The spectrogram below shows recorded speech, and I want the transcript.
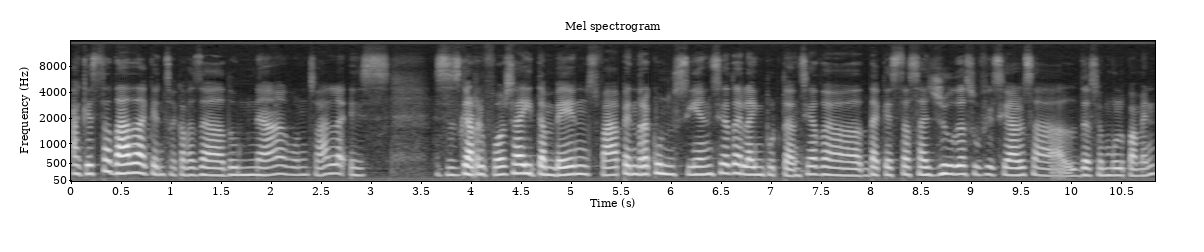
aquesta dada que ens acabes de donar, Gonçal, és, és esgarrifosa i també ens fa prendre consciència de la importància d'aquestes ajudes oficials al desenvolupament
